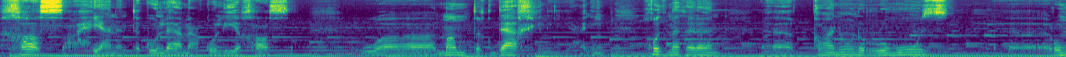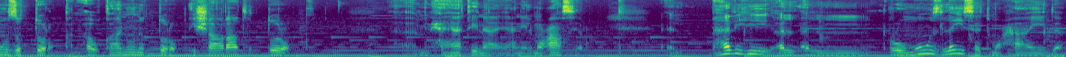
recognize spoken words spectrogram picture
خاصة أحيانا تكون لها معقولية خاصة ومنطق داخلي. يعني خذ مثلا آه، قانون الرموز آه، رموز الطرق أو قانون الطرق إشارات الطرق آه، من حياتنا يعني المعاصرة. هذه الرموز ليست محايدة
